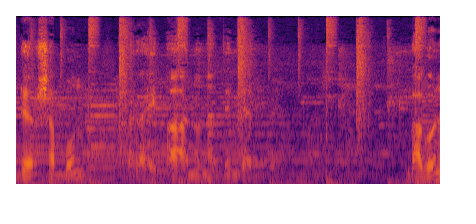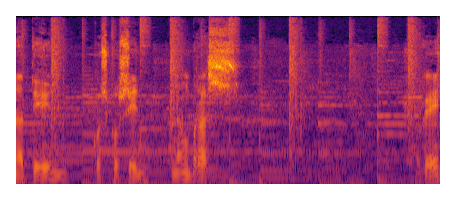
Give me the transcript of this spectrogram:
Powder sabon para ipaano natin dyan. Bago natin kuskusin ng brush. Okay?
